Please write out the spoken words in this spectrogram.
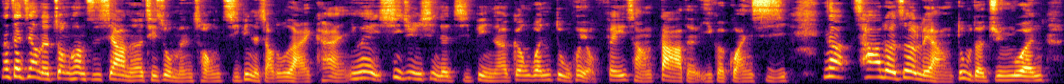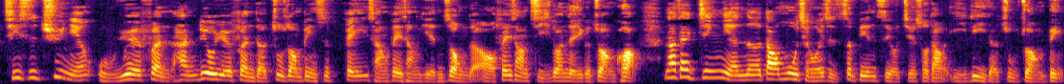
那在这样的状况之下呢，其实我们从疾病的角度来看，因为细菌性的疾病呢，跟温度会有非常大的一个关系。那差了这两度的均温，其实去年五月份和六月份的柱状病是非常非常严重的哦，非常极端的一个状况。那在今年呢，到目前为止，这边只有接受到一例的柱状病，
